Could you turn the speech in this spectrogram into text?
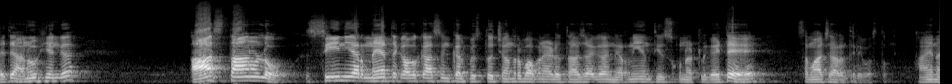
అయితే అనూహ్యంగా ఆ స్థానంలో సీనియర్ నేతకు అవకాశం కల్పిస్తూ చంద్రబాబు నాయుడు తాజాగా నిర్ణయం తీసుకున్నట్లుగా అయితే సమాచారం తెలియవస్తుంది. ఆయన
